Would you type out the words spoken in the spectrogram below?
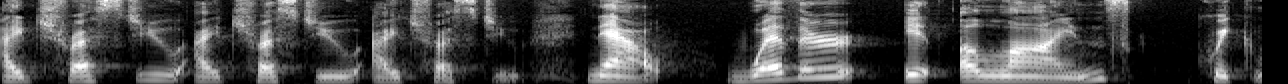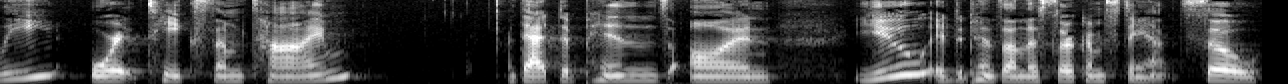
I trust you. I trust you. I trust you. Now, whether it aligns quickly or it takes some time, that depends on you, it depends on the circumstance. So,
